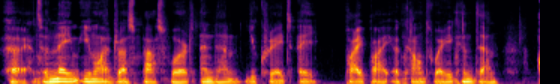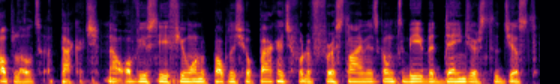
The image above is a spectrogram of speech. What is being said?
uh, enter name, email address, password, and then you create a PyPI account where you can then upload a package. Now, obviously, if you want to publish your package for the first time, it's going to be a bit dangerous to just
